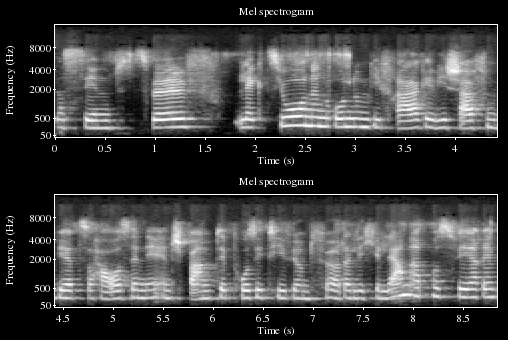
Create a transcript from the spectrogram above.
Das sind zwölf Lektionen rund um die Frage, wie schaffen wir zu Hause eine entspannte, positive und förderliche Lernatmosphäre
